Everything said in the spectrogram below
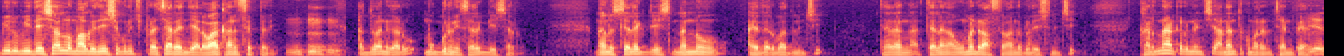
మీరు మీ దేశాల్లో మాకు దేశం గురించి ప్రచారం చేయాలి. వాళ్ళ కాన్సెప్ట్ అది. అద్వాని గారు ముగ్గురిని సెలెక్ట్ చేశారు. నన్ను సెలెక్ట్ చేసి నన్ను హైదరాబాద్ నుంచి తెలంగాణ తెలంగాణ ఉమ్మడి రాష్ట్రం ఆంధ్రప్రదేశ్ నుంచి కర్ణాటక నుంచి అనంత్ కుమార్ అని చనిపోయారు.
